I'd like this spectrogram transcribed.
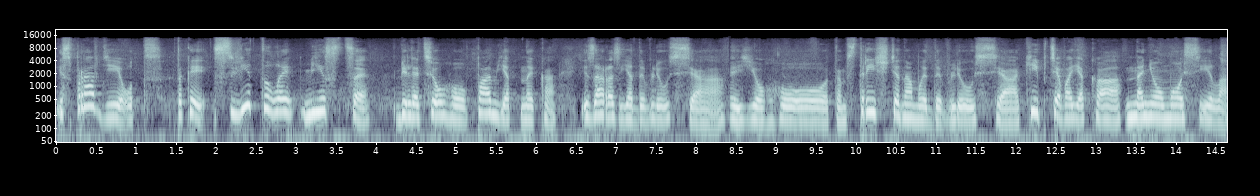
І справді, от таке світле місце. Біля цього пам'ятника, і зараз я дивлюся його там стріщинами, дивлюся Кіптєва, яка на ньому осіла,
